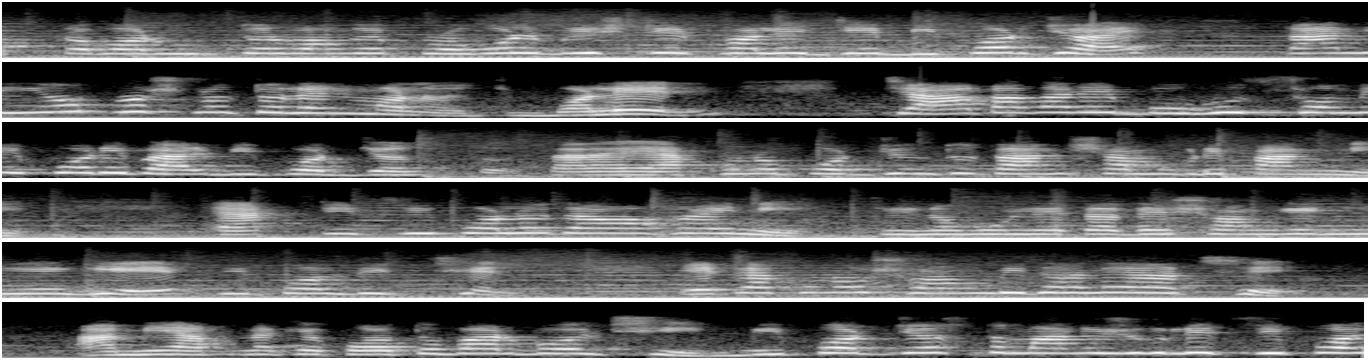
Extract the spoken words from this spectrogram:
অক্টোবর উত্তরবঙ্গে প্রবল বৃষ্টির ফলে যে বিপর্যয়, তা নিয়েও প্রশ্ন তোলেন মনোজ। বলেন চা বাগানের বহু শ্রমিক পরিবার বিপর্যস্ত। তারা এখনও পর্যন্ত ত্রাণ সামগ্রী পাননি। একটি ত্রিপলও দেওয়া হয়নি। তৃণমূল নেতাদের সঙ্গে নিয়ে গিয়ে ত্রিপল দিচ্ছেন। এটা কোনো সংবিধানে আছে? আমি আপনাকে কতবার বলছি, বিপর্যস্ত মানুষগুলি ত্রিপল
